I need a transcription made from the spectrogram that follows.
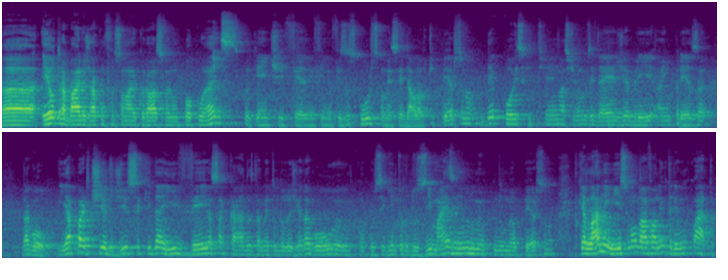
Uh, eu trabalho já com funcional e cross foi um pouco antes, porque a gente fez, enfim, eu fiz os cursos, comecei a dar aula de personal, depois que nós tivemos a ideia de abrir a empresa da Gol. E a partir disso é que daí veio as sacadas da metodologia da Gol, eu consegui introduzir mais ainda no meu, no meu personal, porque lá no início não dava aula em 3 em 4,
